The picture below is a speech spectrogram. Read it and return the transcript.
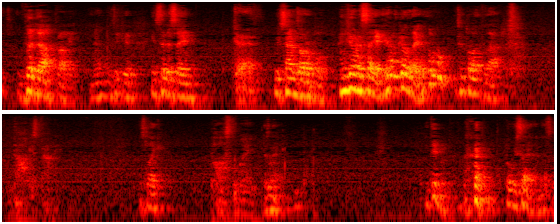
It's the dark valley, you know, instead of saying death, which sounds horrible. And you want to say it, you want to go there. Oh, too polite for that. It's like passed away, isn't it? He didn't. but we say it, and that's a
